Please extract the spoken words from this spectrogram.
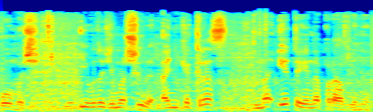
помощь. И вот эти машины, они как раз на это и направлены.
